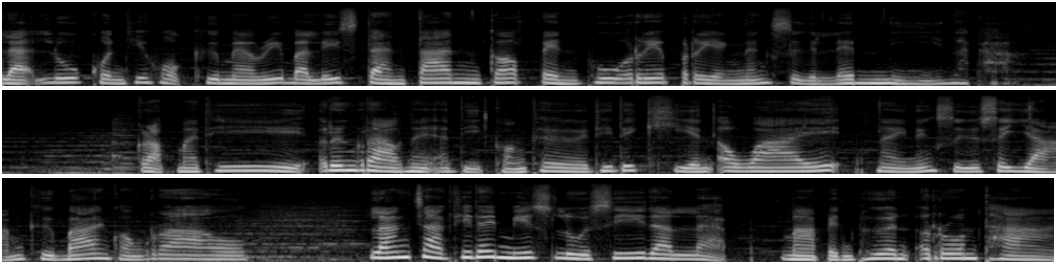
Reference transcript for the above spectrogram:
และลูกคนที่ 6 คือแมรี่บาลีสแตนตันก็เป็นผู้เรียบเรียงหนังสือเล่มนี้นะคะ กลับมาที่เรื่องราวในอดีตของเธอที่ได้เขียนเอาไว้ในหนังสือสยามคือบ้านของเรา หลังจากที่ได้มิสลูซี่ดันแลบมาเป็นเพื่อนร่วมทาง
